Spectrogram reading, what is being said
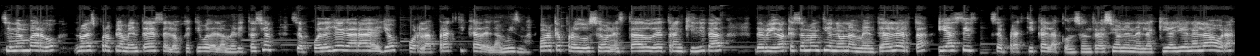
Sin embargo, no es propiamente ese el objetivo de la meditación. Se puede llegar a ello por la práctica de la misma, porque produce un estado de tranquilidad debido a que se mantiene una mente alerta y así se practica la concentración en el aquí y en el ahora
